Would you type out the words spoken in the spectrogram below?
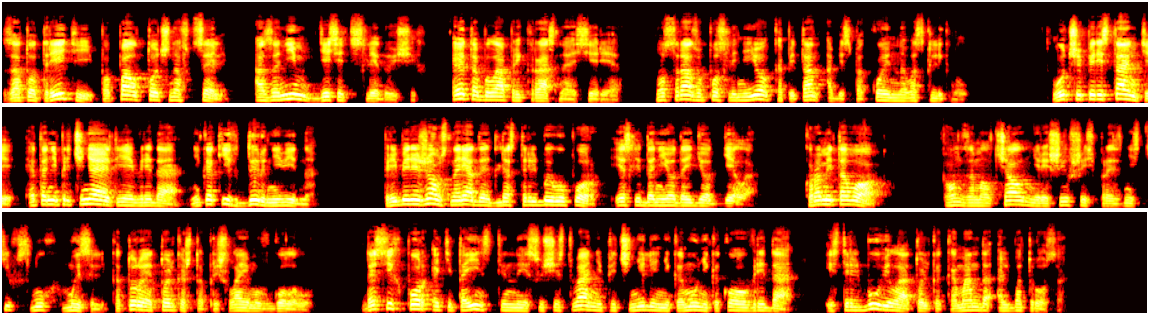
Зато третий попал точно в цель, а за ним 10 следующих. Это была прекрасная серия. Но сразу после нее капитан обеспокоенно воскликнул. Лучше перестаньте, это не причиняет ей вреда, никаких дыр не видно. Прибережем снаряды для стрельбы в упор, если до нее дойдет дело. Кроме того, он замолчал, не решившись произнести вслух мысль, которая только что пришла ему в голову. До сих пор эти таинственные существа не причинили никому никакого вреда, и стрельбу вела только команда Альбатроса.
